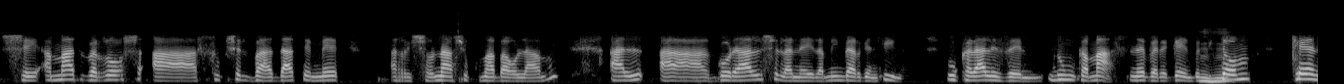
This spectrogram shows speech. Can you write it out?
שעמד בראש הסוג של ועדת אמת הראשונה שהוקמה בעולם, על הגורל של הנעלמים בארגנטינה. הוא קרא לזה נונקה מס, never again, ופתאום, mm-hmm. כן,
